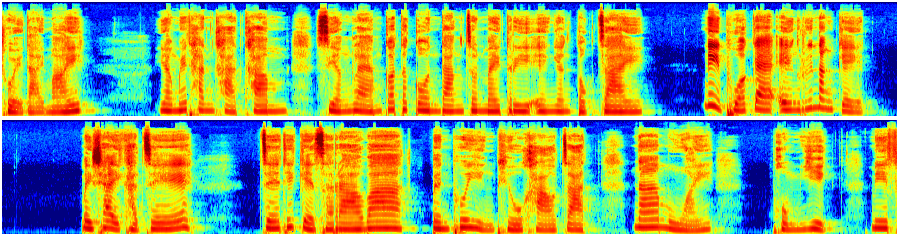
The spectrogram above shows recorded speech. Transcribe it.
ช่วยได้ไหมยังไม่ทันขาดคำ เสียงแหลมก็ตะโกนดังจนไมตรีเองยังตกใจ นี่ผัวแกเองหรือนางเกดไม่ใช่ค่ะเจ๊ เจ๊ที่เกษราว่าเป็นผู้หญิงผิวขาวจัด หน้าหมวย ผมหยิก มีไฝ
